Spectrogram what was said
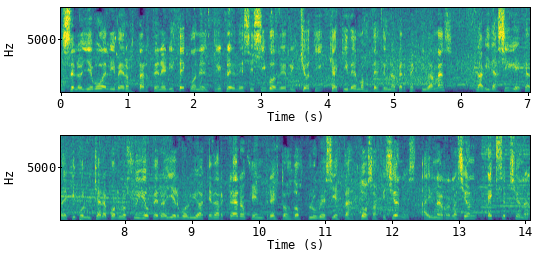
Se lo llevó el Iberostar Tenerife con el triple decisivo de Ricciotti que aquí vemos desde una perspectiva más. La vida sigue, cada equipo luchará por lo suyo, pero ayer volvió a quedar claro que entre estos dos clubes y estas dos aficiones hay una relación excepcional.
